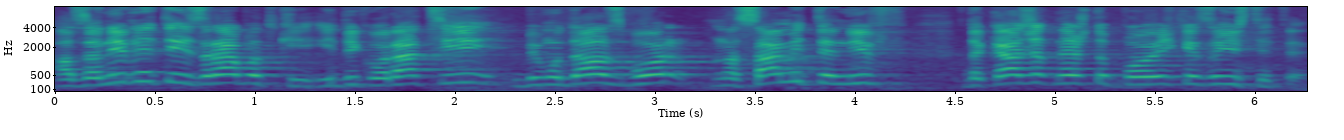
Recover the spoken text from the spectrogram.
а за нивните изработки и декорации би му дал збор на самите нив да кажат нешто повеќе за истите.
